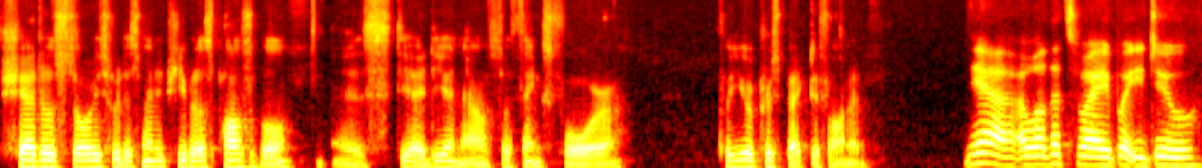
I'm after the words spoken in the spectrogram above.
share those stories with as many people as possible is the idea now so thanks for for your perspective on it. Yeah, well, that's why what you do,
